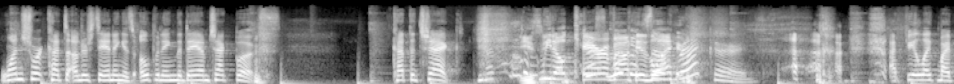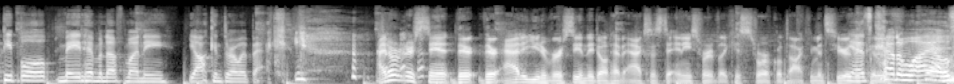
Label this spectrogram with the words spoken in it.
one shortcut to understanding is opening the damn checkbooks. Cut the check. Easy. We don't care Just about look at his the life. records. I feel like my people made him enough money. Y'all can throw it back. I don't understand. They're they're at a university and they don't have access to any sort of like historical documents here. Yeah, it's kind of wild.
